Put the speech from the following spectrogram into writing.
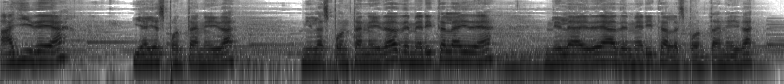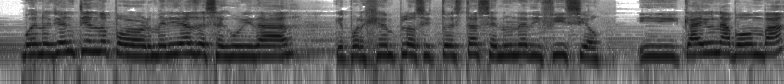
hay idea y hay espontaneidad. Ni la espontaneidad demerita la idea, ni la idea demerita la espontaneidad. Bueno, yo entiendo por medidas de seguridad que, por ejemplo, si tú estás en un edificio y cae una bomba,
